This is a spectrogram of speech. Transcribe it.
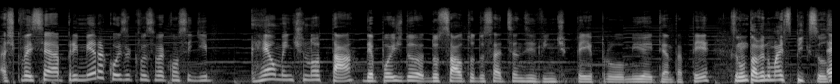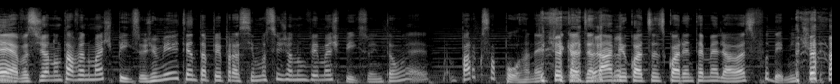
acho que vai ser a primeira coisa que você vai conseguir realmente notar depois do, do salto do 720p pro 1080p. Você não tá vendo mais pixels. É, né? você já não tá vendo mais pixels. De 1080p pra cima você já não vê mais pixels. Então, é, para com essa porra, né? De ficar dizendo, ah, 1440 é melhor. Vai se fuder, mentira.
